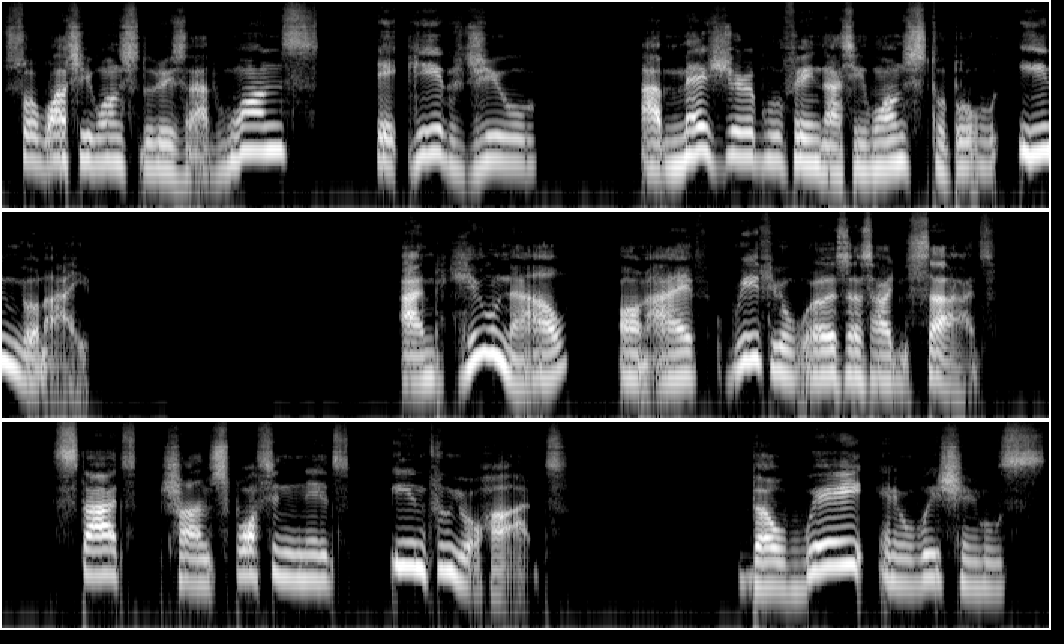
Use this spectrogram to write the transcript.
So what he wants to do is that once he gives you a measurable thing that he wants to do in your life, and you now, on earth, with your words as I said, start transporting it into your heart. The way in which you see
